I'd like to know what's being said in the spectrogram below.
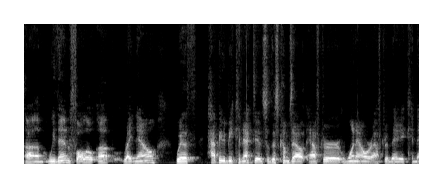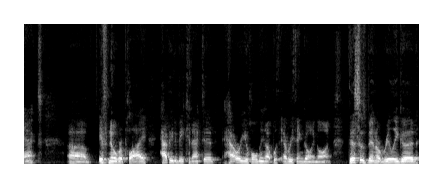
Um, we then follow up right now with happy to be connected. So this comes out after one hour after they connect. Uh, if no reply, happy to be connected. How are you holding up with everything going on? This has been a really good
